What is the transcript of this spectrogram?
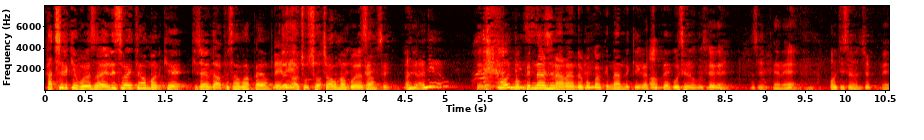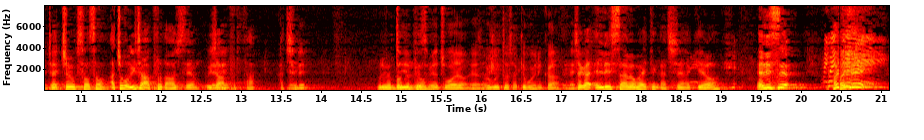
같이 이렇게 모여서 앨리스 화이팅 한번 이렇게 기자님들 앞에서 한번 할까요? 네, 아, 좋죠. 조금만 모여서. 아니, 아니에요. 뭐 끝나진 않았는데 뭔가 끝난 느낌 같은데. 어, 오세요, 오세요. 네네. 하세요. 네네. 어디서 하죠? 네. 자, 쭉 서서. 아, 조금 의자 앞으로 나와주세요. 의자 네네. 앞으로 다. 같이. 네네. 우리 제 옆에 멤버들도. 있으면 좋아요. 예, 얼굴이 더 작게 보이니까. 네. 제가 앨리스 하면 화이팅 같이 할게요. 앨리스! 화이팅!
